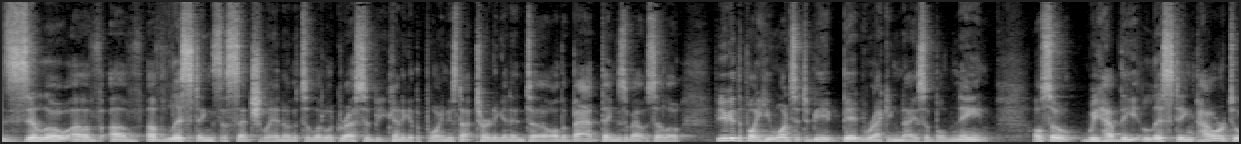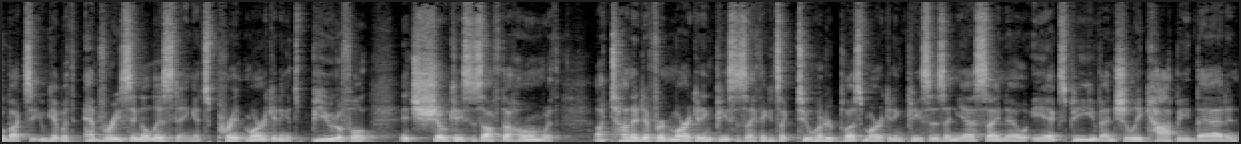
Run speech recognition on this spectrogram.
Zillow of, of, of listings, essentially. I know that's a little aggressive, but you kind of get the point. He's not turning it into all the bad things about Zillow, but you get the point. He wants it to be a big, recognizable name. Also, we have the listing power toolbox that you get with every single listing. It's print marketing, it's beautiful, it showcases off the home with a ton of different marketing pieces. I think it's like 200 plus marketing pieces. And yes, I know EXP eventually copied that and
